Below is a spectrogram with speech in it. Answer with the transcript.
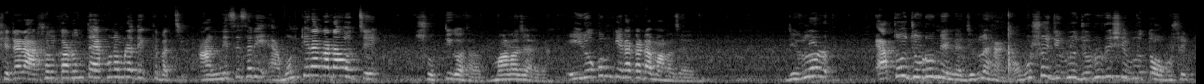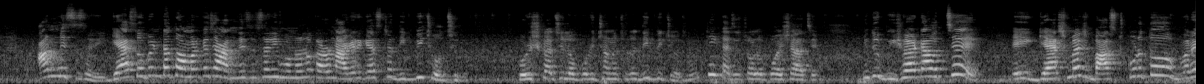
সেটার আসল কারণ তো এখন আমরা দেখতে পাচ্ছি। আননেসেসারি এমন কেনাকাটা হচ্ছে, সত্যি কথা, মানা যায় না। এই রকম কেনাকাটা মানা যায় না। যেগুলোর এত জরুরি না, যেগুলো হ্যাঁ অবশ্যই যেগুলো জরুরি সেগুলো তো অবশ্যই। আননেসেসারি গ্যাস ওভেনটা তো আমার কাছে আননেসেসারি মনে হলো, কারণ আগের গ্যাসটা দিব্যি চলছিল। পরিষ্কার ছিল, পরিচ্ছন্ন ছিল, দিব্যি চলছিল ঠিক আছে, চলো, পয়সা আছে। কিন্তু বিষয়টা হচ্ছে, এই গ্যাস ম্যাশ বাস্ট করে তো মানে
